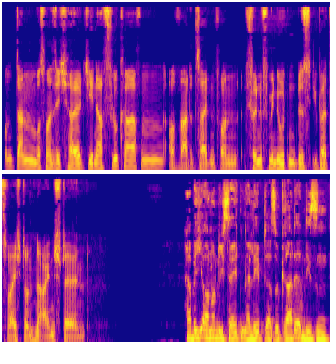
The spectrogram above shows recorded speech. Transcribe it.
Und dann muss man sich halt je nach Flughafen auf Wartezeiten von fünf Minuten bis über zwei Stunden einstellen. Habe ich auch noch nicht selten erlebt. Also gerade an diesen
